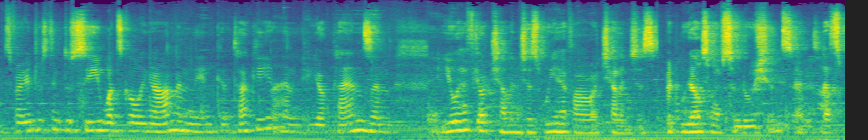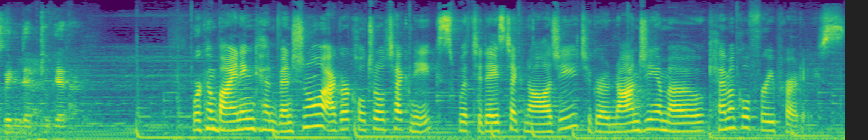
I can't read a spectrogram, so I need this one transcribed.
It's very interesting to see what's going on in, in Kentucky and your plans. And you have your challenges, we have our challenges, but we also have solutions, and let's bring them together. We're combining conventional agricultural techniques with today's technology to grow non GMO, chemical free produce.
